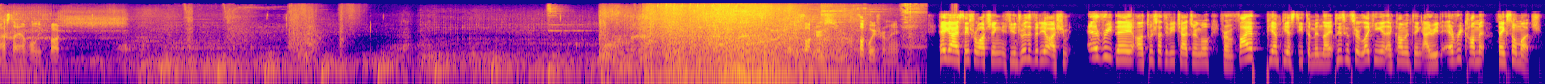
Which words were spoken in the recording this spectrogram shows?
fast I am, holy fuck. Fuckers. Fuck away from me. Hey guys, thanks for watching. If you enjoyed the video, I stream every day on twitch.tv Chad Jungle from 5 p.m. PST to midnight. Please consider liking it and commenting. I read every comment. Thanks so much.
